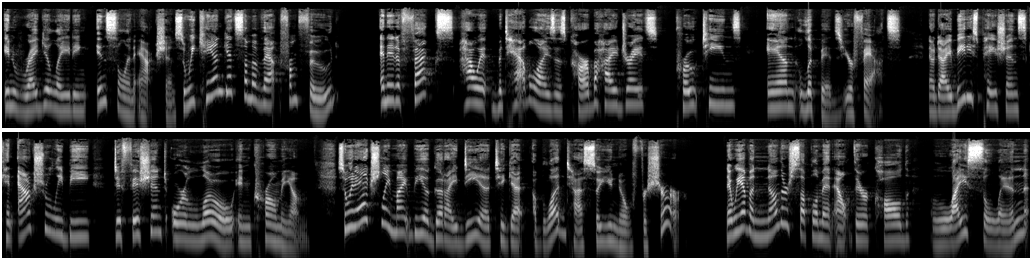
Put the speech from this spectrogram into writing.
in regulating insulin action. So we can get some of that from food and it affects how it metabolizes carbohydrates, proteins, and lipids, your fats. Now, diabetes patients can actually be deficient or low in chromium. So it actually might be a good idea to get a blood test so you know for sure. Now we have another supplement out there called Lysulin,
